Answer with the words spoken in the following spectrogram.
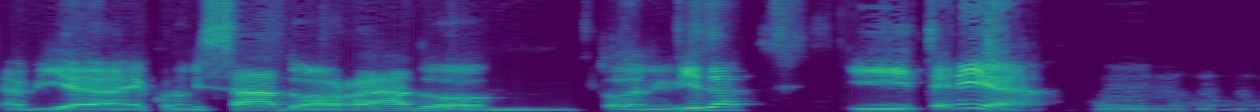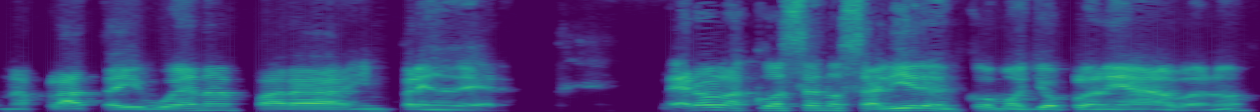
había economizado, ahorrado mm, toda mi vida y tenía una plata ahí buena para emprender pero las cosas no salieron como yo planeaba, ¿no?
